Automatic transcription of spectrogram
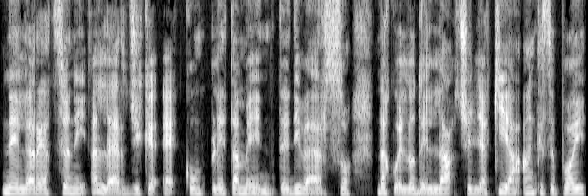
nelle reazioni allergiche, è completamente diverso da quello della celiachia, anche se poi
